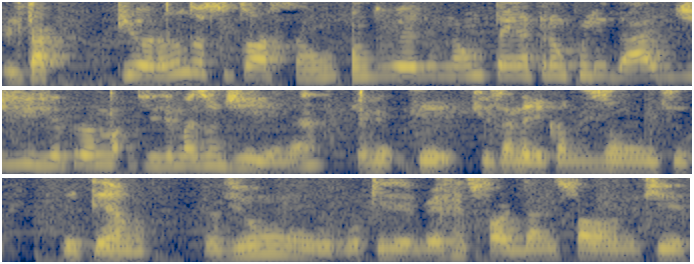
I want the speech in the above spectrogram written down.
Ele tá piorando a situação quando ele não tem a tranquilidade de viver, pra, de viver mais um dia, né? Que, que, que, os americanos usam muito o termo. Eu vi um, aquele Ravens for falando que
